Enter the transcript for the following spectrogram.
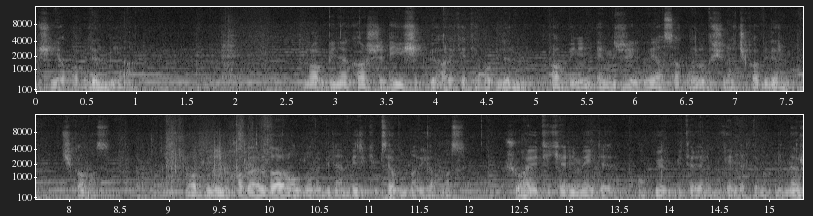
bir şey yapabilir mi yani? Rabbine karşı değişik bir hareket yapabilir mi? Rabbinin emri ve yasakları dışına çıkabilir mi? Çıkamaz. Rabbinin haberdar olduğunu bilen bir kimse bunları yapmaz. Şu ayeti kerimeyi de okuyup bitirelim kıymetli müminler.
